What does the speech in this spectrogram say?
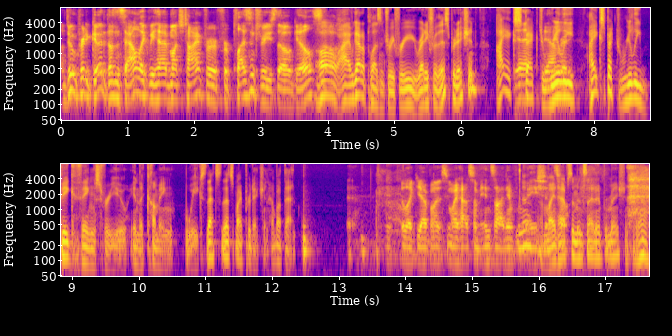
I'm doing pretty good. It doesn't sound like we have much time for for pleasantries, though, Gill. So. Oh, I've got a pleasantry for you. You ready for this prediction? I expect yeah, yeah, really, I expect really big things for you in the coming weeks. That's that's my prediction. How about that? I feel like you, have, might have some inside information. Yeah, might so. have some inside information. Yeah.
